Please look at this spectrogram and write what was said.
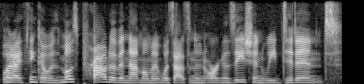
what I think I was most proud of in that moment was as an organization, we didn't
